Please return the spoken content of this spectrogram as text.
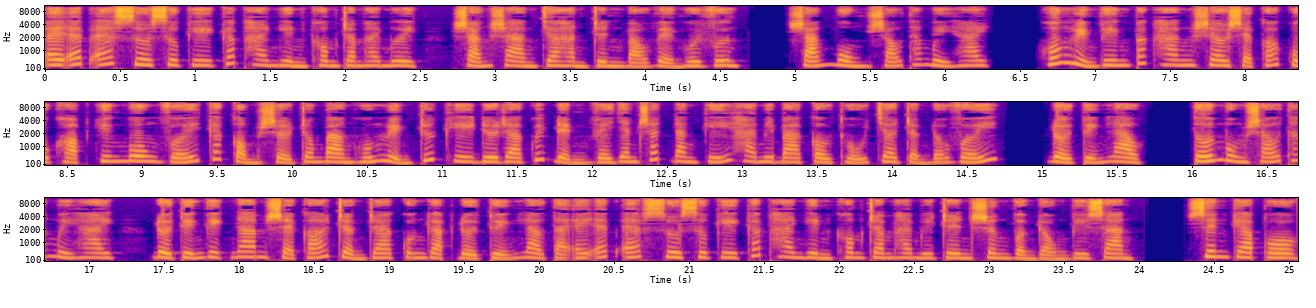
AFF Suzuki Cup 2020 sẵn sàng cho hành trình bảo vệ ngôi vương. Sáng mùng 6 tháng 12, huấn luyện viên Park Hang-seo sẽ có cuộc họp chuyên môn với các cộng sự trong ban huấn luyện trước khi đưa ra quyết định về danh sách đăng ký 23 cầu thủ cho trận đấu với đội tuyển Lào. Tối mùng 6 tháng 12, đội tuyển Việt Nam sẽ có trận ra quân gặp đội tuyển Lào tại AFF Suzuki Cup 2020 trên sân vận động Busan, Singapore.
